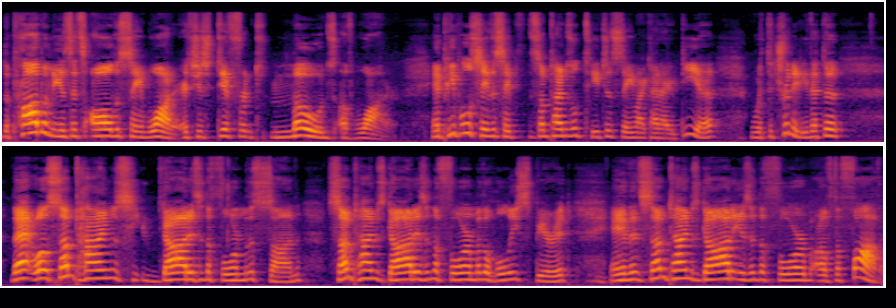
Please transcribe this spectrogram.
The problem is it's all the same water. It's just different modes of water. And people will say the same. Sometimes will teach the same like, kind of idea with the Trinity that the that well sometimes God is in the form of the Son, sometimes God is in the form of the Holy Spirit, and then sometimes God is in the form of the Father.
